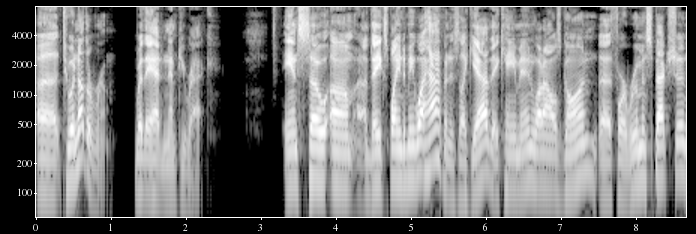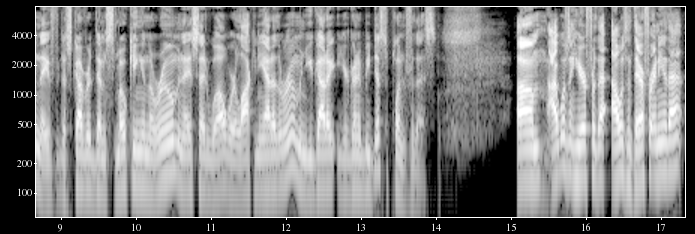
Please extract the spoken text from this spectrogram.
uh, to another room where they had an empty rack. And so um, they explained to me what happened. It's like, yeah, they came in when I was gone uh, for a room inspection. They've discovered them smoking in the room, and they said, "Well, we're locking you out of the room, and you got to, you're going to be disciplined for this." Um, I wasn't here for that. I wasn't there for any of that.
